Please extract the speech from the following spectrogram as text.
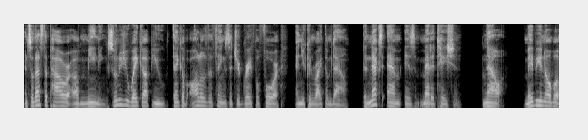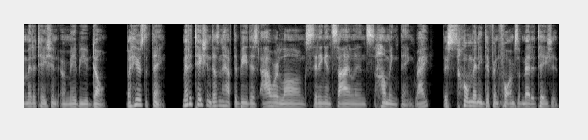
And so that's the power of meaning. As soon as you wake up, you think of all of the things that you're grateful for and you can write them down. The next M is meditation. Now, maybe you know about meditation or maybe you don't. But here's the thing meditation doesn't have to be this hour long sitting in silence, humming thing, right? There's so many different forms of meditation.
